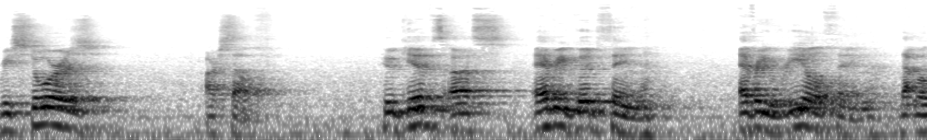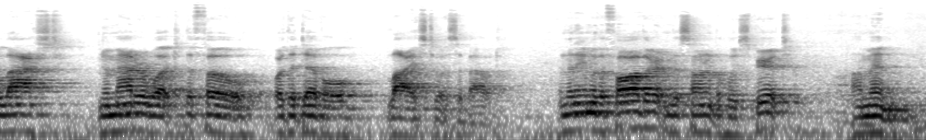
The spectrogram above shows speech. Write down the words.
restores ourself, who gives us every good thing, every real thing that will last no matter what the foe or the devil lies to us about. In the name of the Father, and the Son, and the Holy Spirit, Amen.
